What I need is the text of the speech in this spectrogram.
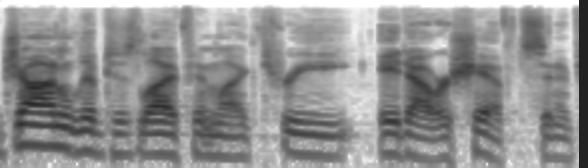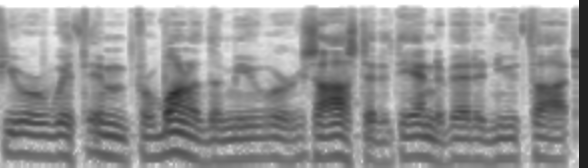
John lived his life in like three eight hour shifts, and if you were with him for one of them, you were exhausted at the end of it, and you thought,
